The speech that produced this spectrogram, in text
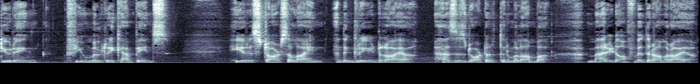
during few military campaigns. Here his stars align, and the great Raya has his daughter Tirumalamba married off with Ramaraya.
